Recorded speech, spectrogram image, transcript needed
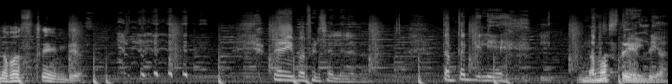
नमस्ते इंडिया। मैं एक बार फिर से ले लेता हूँ। तब तक के लिए नमस्ते इंडिया।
